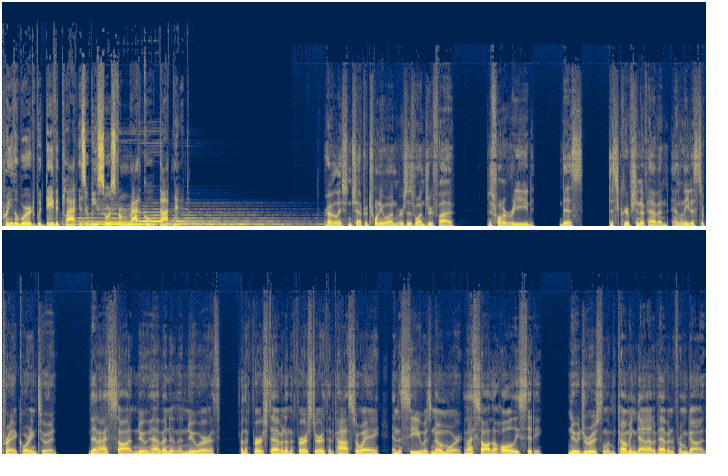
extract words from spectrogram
Pray the Word with David Platt is a resource from radical.net. Revelation chapter 21, verses 1 through 5. Just want to read this description of heaven and lead us to pray according to it. Then I saw a new heaven and a new earth, for the first heaven and the first earth had passed away, and the sea was no more. And I saw the holy city, New Jerusalem, coming down out of heaven from God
